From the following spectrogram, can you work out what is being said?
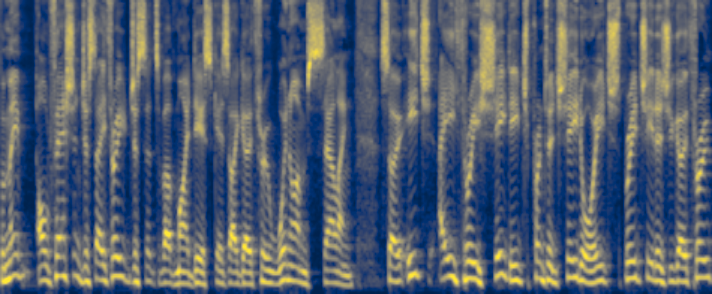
For me, old fashioned, just A3 just sits above my desk as I go through when I'm selling. So each A3 sheet, each printed sheet, or each spreadsheet as you go through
